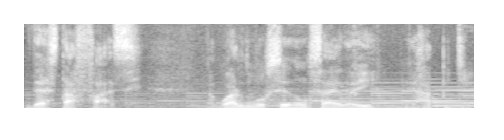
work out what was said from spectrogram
desta fase. Aguardo você, não saia daí, é rapidinho.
